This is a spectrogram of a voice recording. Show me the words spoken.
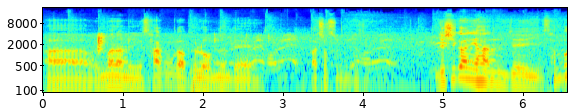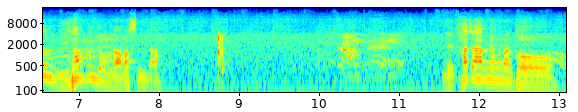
아 웬만하면 이 사고가 별로 없는데 맞췄습니다. 지금. 이제 시간이 한 이제 3분, 2, 3분 정도 남았습니다. 이제 타자 한 명만 더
